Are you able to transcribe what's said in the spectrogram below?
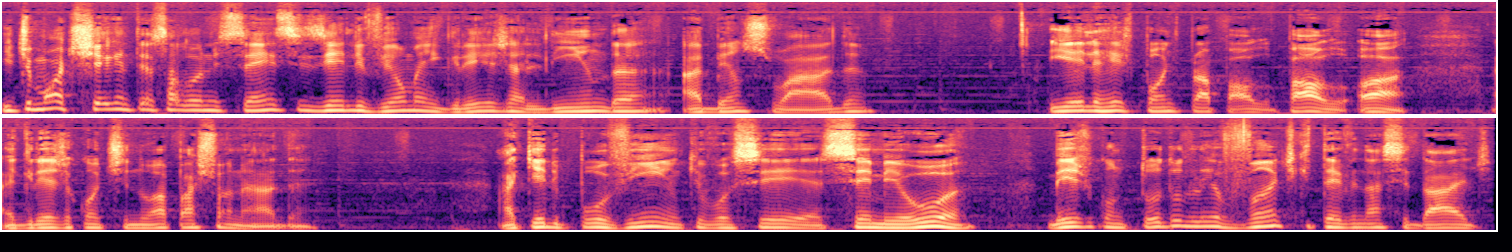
E Timóteo chega em Tessalonicenses e ele vê uma igreja linda, abençoada. E ele responde para Paulo: Paulo, ó, a igreja continua apaixonada. Aquele povinho que você semeou, mesmo com todo o levante que teve na cidade,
